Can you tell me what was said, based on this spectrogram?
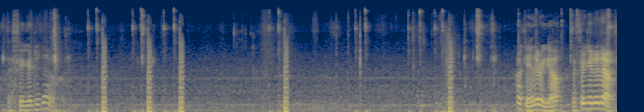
I figured it out. Okay, there we go. I figured it out.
